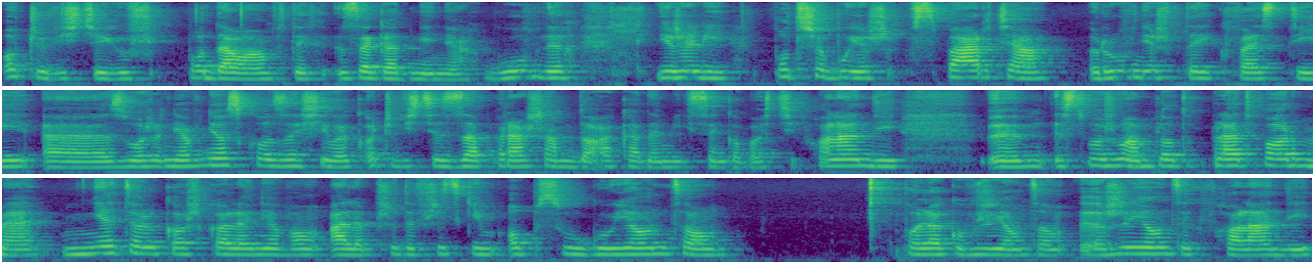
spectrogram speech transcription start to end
oczywiście już podałam w tych zagadnieniach głównych. Jeżeli potrzebujesz wsparcia również w tej kwestii e, złożenia wniosku o zasiłek, oczywiście zapraszam do Akademii Księgowości w Holandii. Stworzyłam plat- platformę nie tylko szkoleniową, ale przede wszystkim obsługującą Polaków żyjącą, żyjących w Holandii,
